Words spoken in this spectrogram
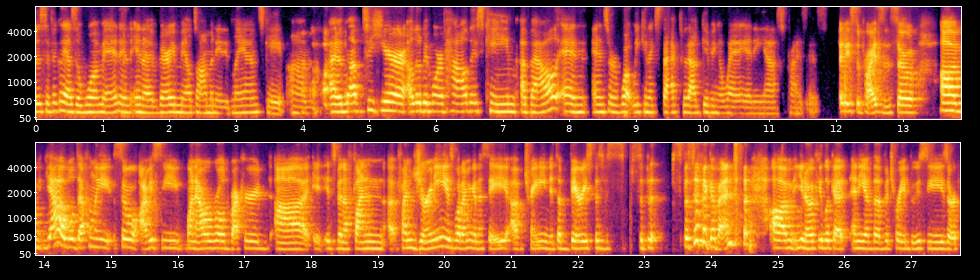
specifically as a woman in, in a very male dominated landscape um, i'd love to hear a little bit more of how this came about and and sort of what we can expect without giving away any uh, surprises any surprises. So um, mm-hmm. yeah, we'll definitely. So obviously, one hour world record. Uh, it, has been a fun, a fun journey, is what I'm going to say of training. It's a very specific, specific event. um, you know, if you look at any of the Vittoria Bussis or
